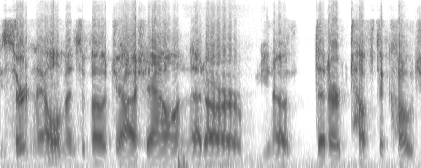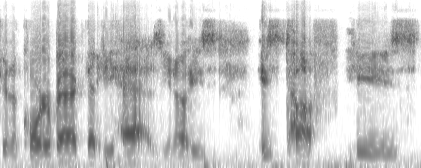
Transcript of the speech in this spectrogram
certain elements about Josh Allen that are, you know, that are tough to coach in a quarterback that he has. You know, he's he's tough. He's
